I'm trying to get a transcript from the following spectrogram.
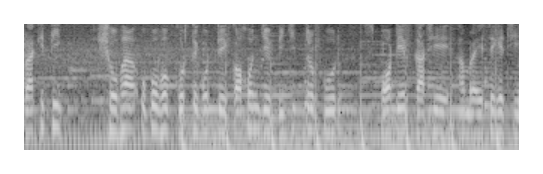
প্রাকৃতিক শোভা উপভোগ করতে করতে কখন যে বিচিত্রপুর স্পটের কাছে আমরা এসে গেছি,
